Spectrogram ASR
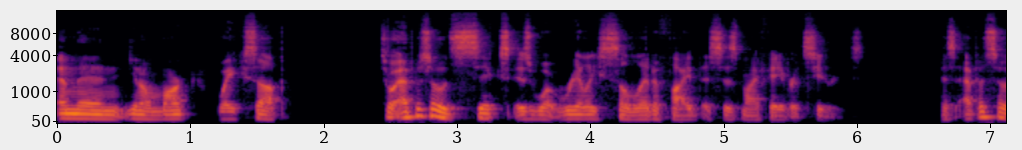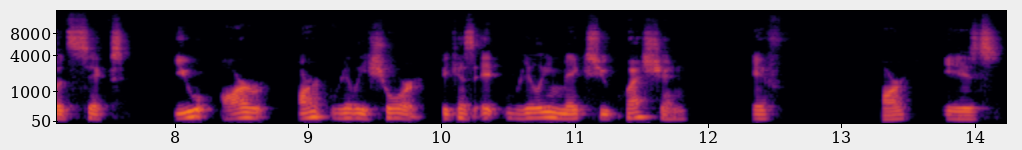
and then you know mark wakes up. So episode six is what really solidified this as my favorite series. Because episode six you are aren't really sure because it really makes you question if Mark is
